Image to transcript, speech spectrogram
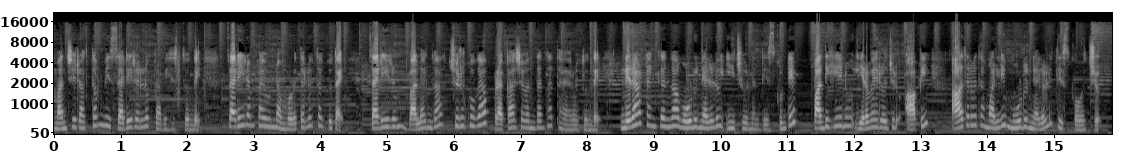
మంచి రక్తం మీ శరీరంలో ప్రవహిస్తుంది. శరీరంపై ఉన్న ముడతలు తగ్గుతాయి. శరీరం బలంగా చురుకుగా ప్రకాశవంతంగా తయారవుతుంది. నిరాటంకంగా మూడు నెలలు ఈ చూర్ణం తీసుకుంటే పదిహేను ఇరవై రోజులు ఆపి ఆ తర్వాత మళ్ళీ మూడు నెలలు తీసుకోవచ్చు.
